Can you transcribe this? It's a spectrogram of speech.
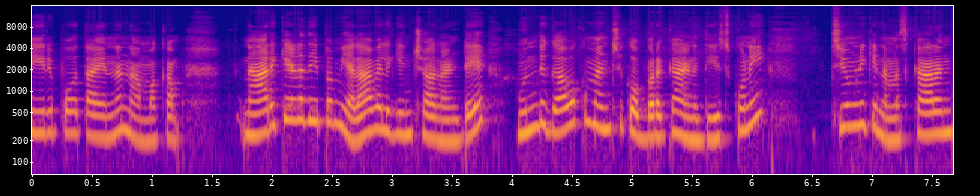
తీరిపోతాయన్న నమ్మకం. నారికేళ దీపం ఎలా వెలిగించాలంటే ముందుగా ఒక మంచి కొబ్బరికాయని తీసుకుని శివునికి నమస్కారం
